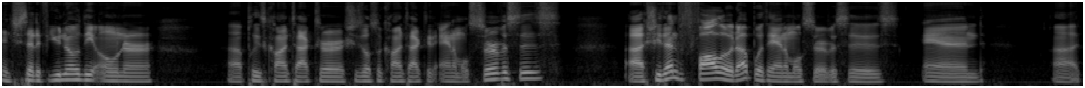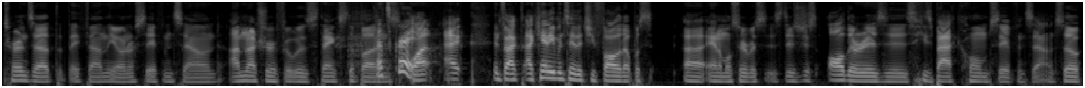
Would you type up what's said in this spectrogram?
and she said, if you know the owner, uh, please contact her. She's also contacted Animal Services. Uh, she then followed up with Animal Services, and uh, turns out that they found the owner safe and sound. I'm not sure if it was thanks to Buns. That's great. Well, I, in fact, I can't even say that you followed up with uh, Animal Services. There's just all there is is he's back home safe and sound. So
